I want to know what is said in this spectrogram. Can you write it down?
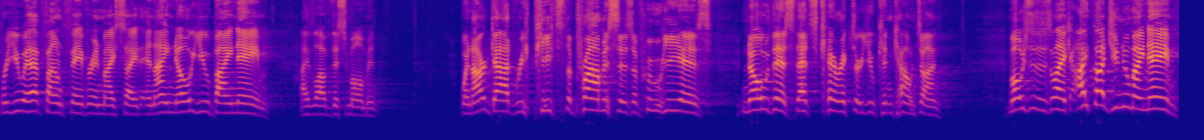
for you have found favor in my sight, and I know you by name. I love this moment. When our God repeats the promises of who He is, know this that's character you can count on. Moses is like, I thought you knew my name.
